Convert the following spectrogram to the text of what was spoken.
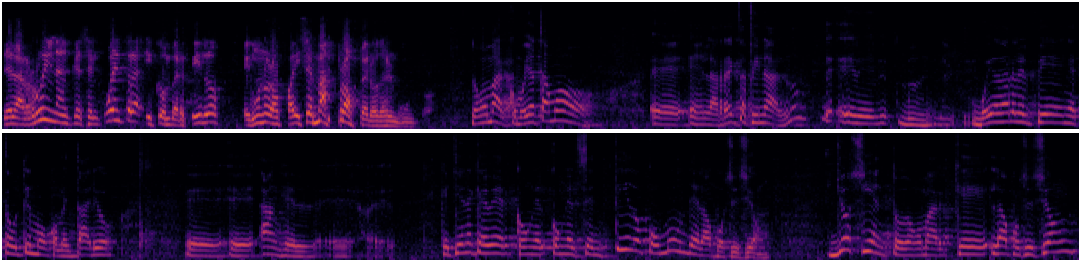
de la ruina en que se encuentra y convertirlo en uno de los países más prósperos del mundo. Don Omar, como ya estamos eh, en la recta final. ¿no? Eh, eh, mm, voy a darle el pie en este último comentario, Ángel, que tiene que ver con el, sentido común de la oposición. Yo siento, don Omar, que la oposición,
